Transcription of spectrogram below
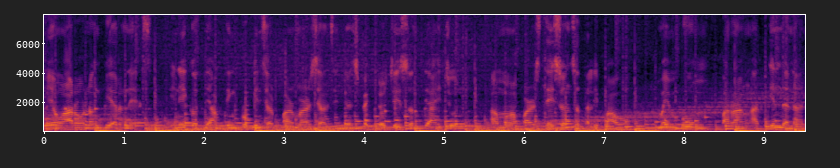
Ngayong araw ng biyernes, inikot ni Acting Provincial Marshal Senior Inspector Jason Tiahijon ang mga fire station sa Talipao, Maymbong, Parang at Indanan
